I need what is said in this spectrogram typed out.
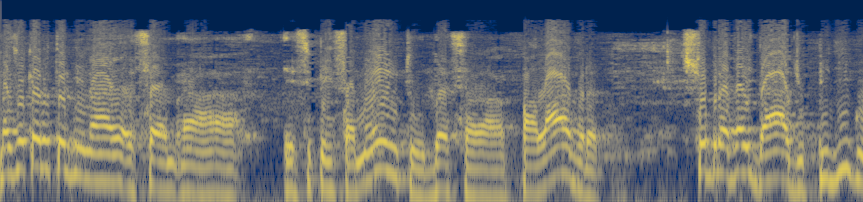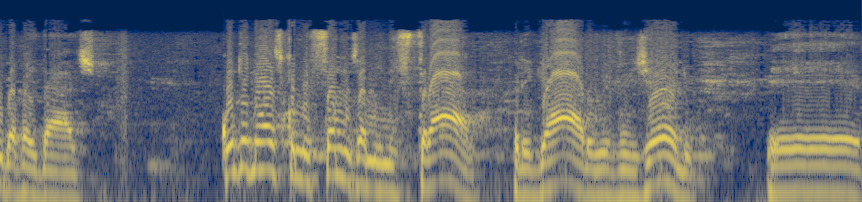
Mas eu quero terminar essa, a, esse pensamento dessa palavra sobre a vaidade, o perigo da vaidade. Quando nós começamos a ministrar, pregar o Evangelho, é,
